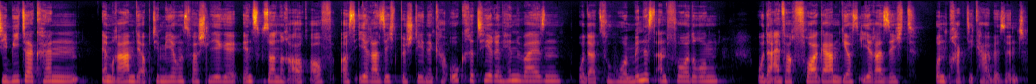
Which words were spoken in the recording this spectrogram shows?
Die Bieter können im Rahmen der Optimierungsvorschläge insbesondere auch auf aus ihrer Sicht bestehende KO-Kriterien hinweisen oder zu hohe Mindestanforderungen oder einfach Vorgaben, die aus ihrer Sicht unpraktikabel sind.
